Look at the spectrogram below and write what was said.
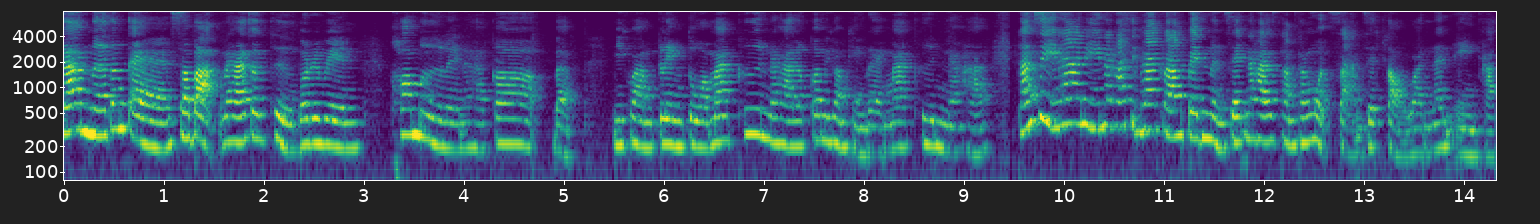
กล้ามเนื้อตั้งแต่สะบักนะคะจนถึงบริเวณข้อมือเลยนะคะ ก็แบบมีความเกรงตัวมากขึ้นนะคะ แล้วก็มีความแข็งแรงมากขึ้นนะคะ ทั้ง 4 ท่านี้นะคะ 15 ครั้งเป็น 1 เซตนะคะทำทั้งหมด 3 เซตต่อวันนั่นเองค่ะ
